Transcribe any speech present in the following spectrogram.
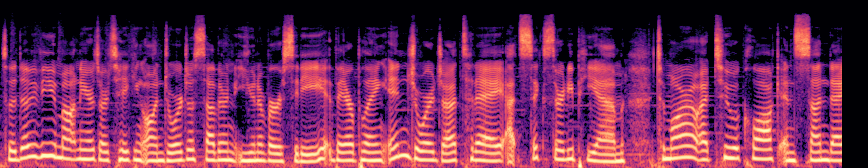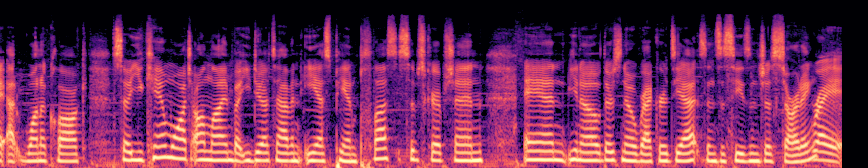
So the WVU Mountaineers are taking on Georgia Southern University. They are playing in Georgia today at 6:30 p.m., tomorrow at 2 o'clock, and Sunday at 1 o'clock. So you can watch online, but you do have to have an ESPN Plus subscription, and you know there's no records yet since the season's just starting. Right.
